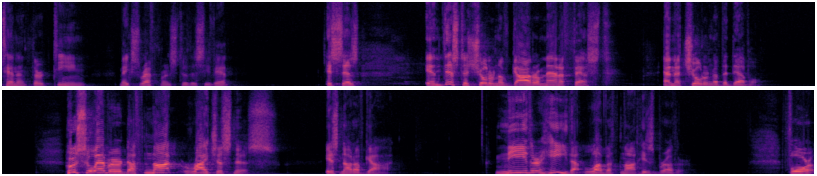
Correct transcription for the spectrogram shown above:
10 and 13 makes reference to this event. It says, In this the children of God are manifest, and the children of the devil. Whosoever doth not righteousness is not of God, neither he that loveth not his brother. For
